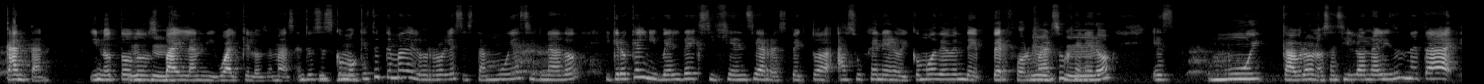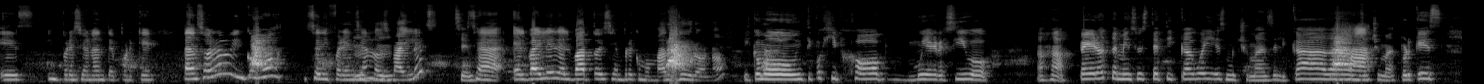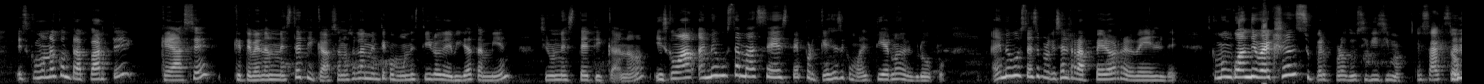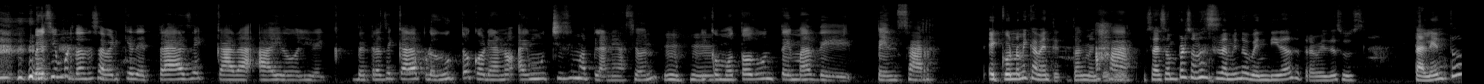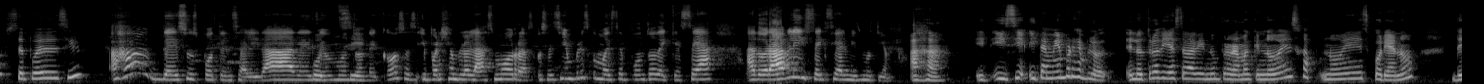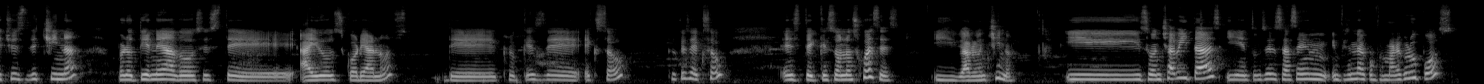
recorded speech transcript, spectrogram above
cantan y no todos bailan igual que los demás. Entonces, como que este tema de los roles está muy asignado y creo que el nivel de exigencia respecto a, su género y cómo deben de performar su género es muy cabrón. O sea, si lo analizas neta es impresionante porque tan solo en cómo se diferencian los bailes. O sea, el baile del vato es siempre como más duro, ¿no? Y como un tipo hip hop muy agresivo. Ajá, pero también su estética, güey, es mucho más delicada, mucho más, porque es, es como una contraparte que hace que te vendan una estética, o sea, no solamente como un estilo de vida también, sino una estética, ¿no? Y es como, ah, a mí me gusta más este porque ese es como el tierno del grupo. A mí me gusta ese porque es el rapero rebelde. Es como un One Direction súper producidísimo. Exacto. Pero es importante saber que detrás de cada idol y detrás de cada producto coreano hay muchísima planeación y como todo un tema de pensar. Económicamente, totalmente. O sea, son personas que están viendo vendidas a través de sus talentos, se puede decir. Ajá, de sus potencialidades, de un montón de cosas. Y por ejemplo, las morras, o sea, siempre es como ese punto de que sea adorable y sexy al mismo tiempo. Ajá, y, y, también, por ejemplo, el otro día estaba viendo un programa que no es, no es coreano, de hecho es de China, pero tiene a dos este, idols coreanos, de, creo que es de EXO, creo que es EXO, este, que son los jueces y hablan chino. Y son chavitas y entonces hacen, empiezan a conformar grupos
